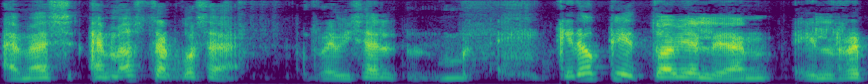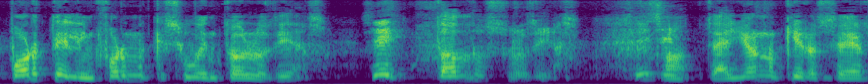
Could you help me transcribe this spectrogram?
Además, además otra cosa, revisar, creo que todavía le dan el reporte, el informe que suben todos los días. Sí. Todos los días. Sí, sí. No, o sea, yo no quiero ser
